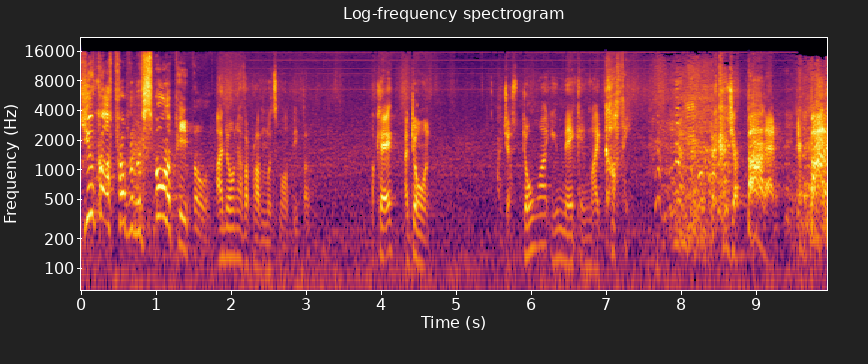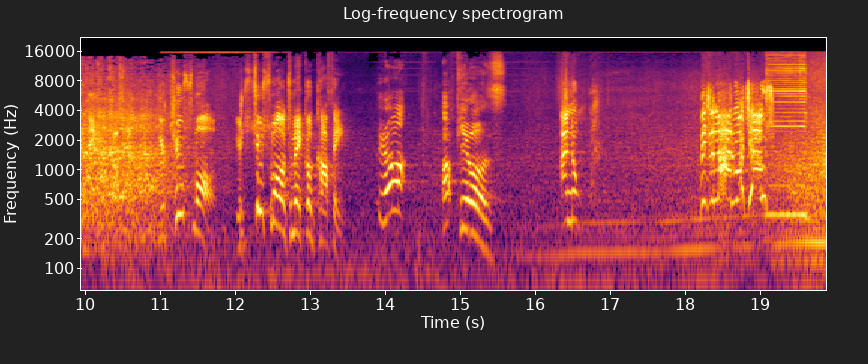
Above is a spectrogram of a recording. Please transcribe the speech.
You've got a problem with smaller people. I don't have a problem with small people. Okay? I don't. I just don't want you making my coffee. Because you're bad at it. You're bad at making coffee. You're too small. You're too small to make good coffee. You know what? Up yours. I know. Little man, watch out!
